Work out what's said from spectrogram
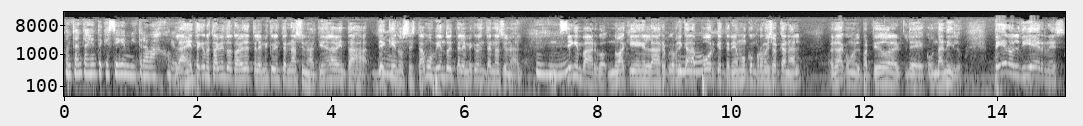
con tanta gente que sigue mi trabajo. La gente que nos está viendo a través de Telemicro Internacional tiene la ventaja de que nos estamos viendo en Telemicro Internacional. Sin embargo, no aquí en la República Dominicana porque tenemos un compromiso al canal, ¿verdad? Con el partido de, de- con Danilo. Pero el viernes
